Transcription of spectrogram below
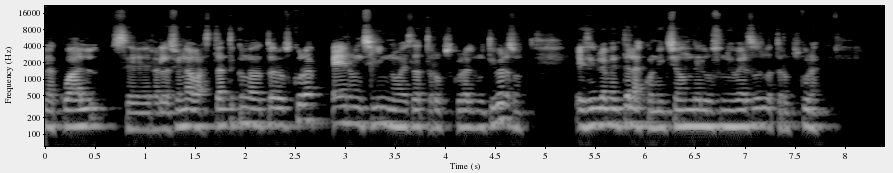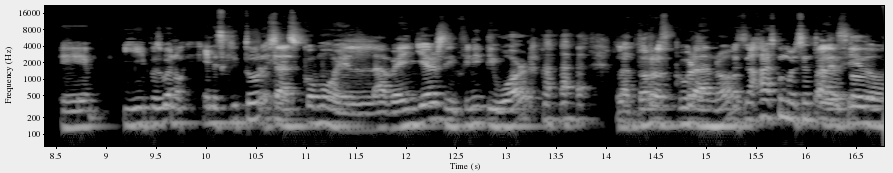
la cual se relaciona bastante con la Torre Oscura, pero en sí no es la Torre Oscura del multiverso. Es simplemente la conexión de los universos, la Torre Oscura. Eh, y pues bueno, el escritor. O sea, es como el Avengers Infinity War, la Torre Oscura, ¿no? Es, ajá, es como el centro de todo.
